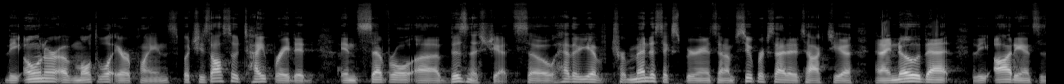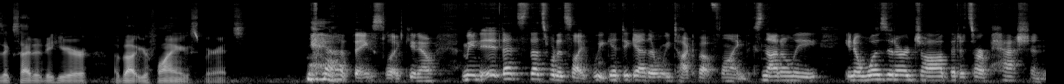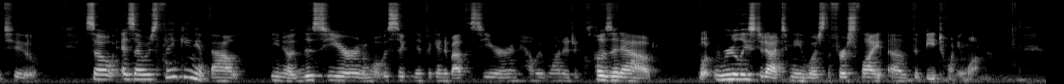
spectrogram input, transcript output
the owner of multiple airplanes, but she's also type rated in several uh, business jets. So, Heather, you have tremendous experience, and I'm super excited to talk to you. And I know that the audience is excited to hear about your flying experience. Yeah, thanks, Lick. You know, I mean, it, that's that's what it's like. We get together and we talk about flying because not only you know was it our job, but it's our passion too. So, as I was thinking about you know this year and what was significant about this year and how we wanted to close it out what really stood out to me was the first flight of the B 21.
